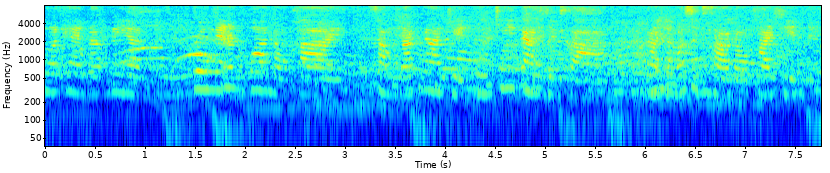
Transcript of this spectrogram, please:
ตัวแทนนักเรียน โรงเรียนอนุบาลหนองคาย สำนักงานเขตพื้นที่การศึกษาประถมศึกษาหนองคายเขตหนึ่ง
